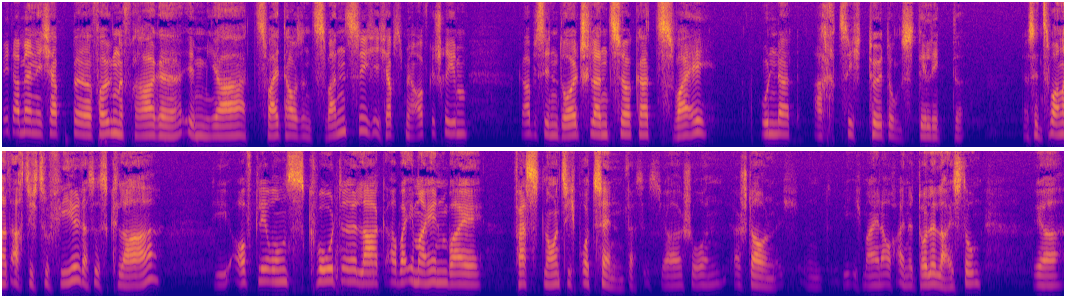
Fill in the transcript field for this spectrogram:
Petermann, ich habe äh, folgende Frage. Im Jahr 2020, ich habe es mir aufgeschrieben, gab es in Deutschland circa 280 Tötungsdelikte. Das sind 280 zu viel, das ist klar. Die Aufklärungsquote lag aber immerhin bei fast 90 Prozent. Das ist ja schon erstaunlich und wie ich meine auch eine tolle Leistung der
